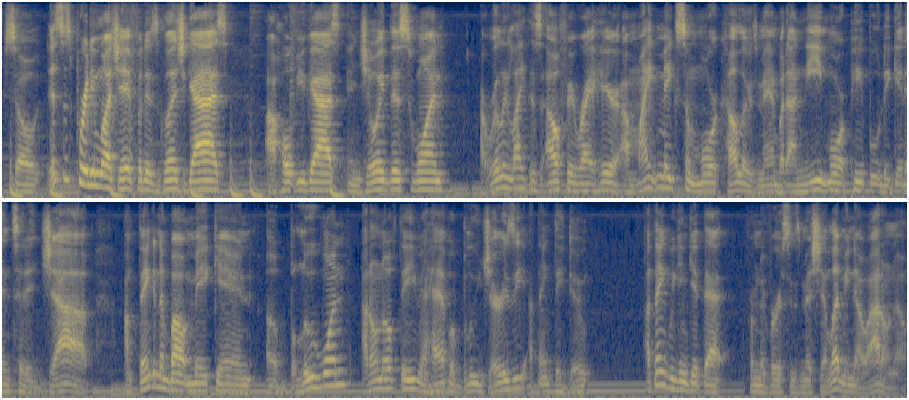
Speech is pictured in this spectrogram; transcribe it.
so this is pretty much it for this glitch guys. I hope you guys enjoyed this one. I really like this outfit right here. I might make some more colors man but I need more people to get into the job. I'm thinking about making a blue one. I don't know if they even have a blue jersey. I think they do. I think we can get that from the versus mission. Let me know. I don't know.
